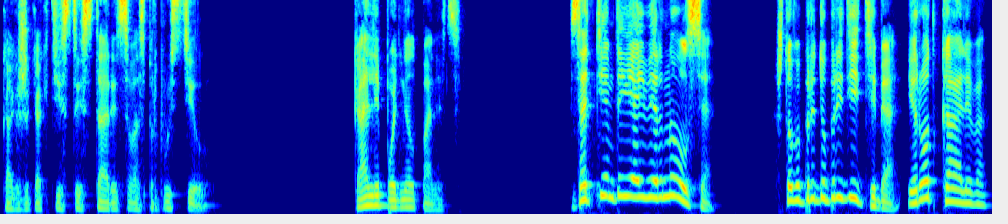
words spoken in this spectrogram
Как же когтистый старец вас пропустил?» Калли поднял палец. «Затем-то я и вернулся!» Чтобы предупредить тебя и род Калева.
